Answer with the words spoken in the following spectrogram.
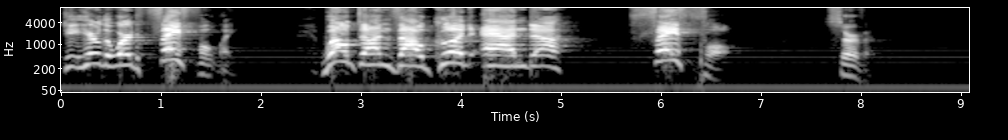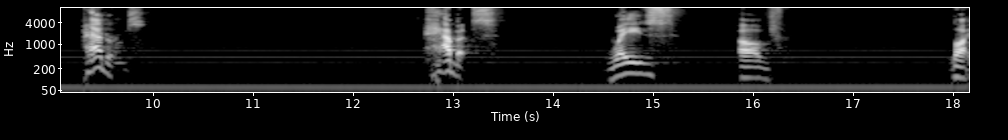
Do you hear the word faithfully? Well done, thou good and uh, faithful servant. Patterns, habits, ways of life.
